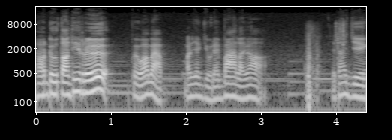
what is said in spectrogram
เราดูตอนที่รื้อเผื่อว่าแบบมันยังอยู่ในบ้านแล้วก็ จะได้ยิง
